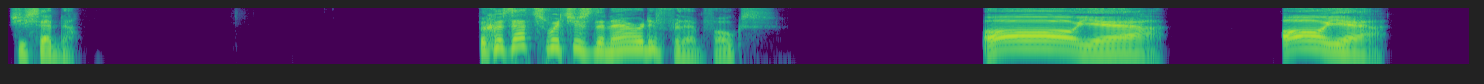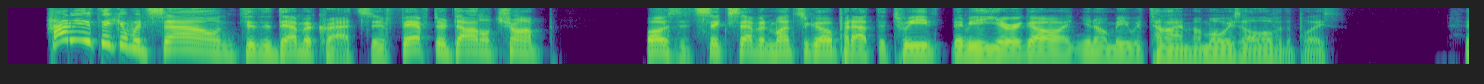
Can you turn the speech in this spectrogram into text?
She said no. Because that switches the narrative for them, folks. Oh, yeah. Oh, yeah. How do you think it would sound to the Democrats if after Donald Trump what was it, six, seven months ago, put out the tweet, maybe a year ago. And you know me with time, I'm always all over the place.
